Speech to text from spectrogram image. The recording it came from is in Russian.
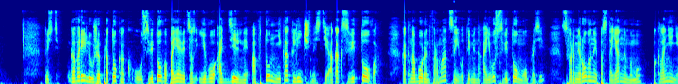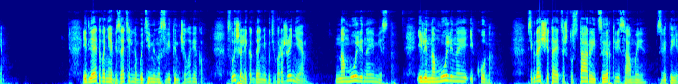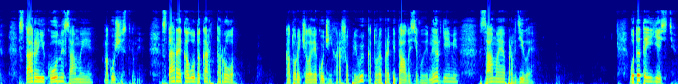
То есть говорили уже про то, как у святого появится его отдельный автон не как личности, а как святого, как набор информации вот именно о его святом образе, сформированный постоянным ему поклонением. И для этого не обязательно быть именно святым человеком. Слышали когда-нибудь выражение «намоленное место» или «намоленная икона»? Всегда считается, что старые церкви самые святые, старые иконы самые могущественные. Старая колода карт Таро, которой человек очень хорошо привык, которая пропиталась его энергиями, самая правдивая. Вот это и есть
